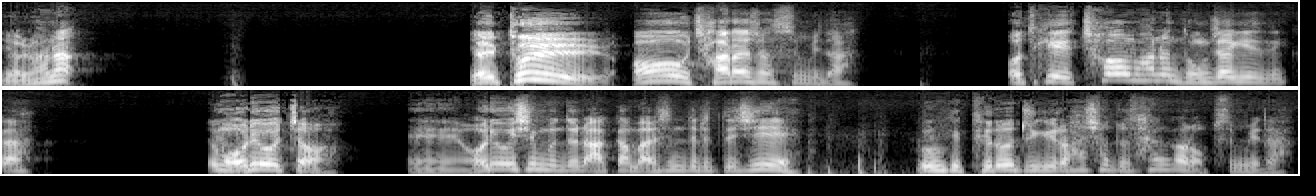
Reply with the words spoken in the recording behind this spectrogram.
열하나, 열둘. 어우, 잘하셨습니다. 어떻게 처음 하는 동작이니까 좀 어려웠죠? 예, 어려우신 분들은 아까 말씀드렸듯이 이렇게 들어주기로 하셔도 상관없습니다.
